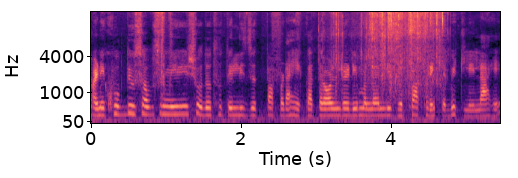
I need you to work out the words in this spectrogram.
आणि खूप दिवसापासून मी शोधत होते लिज्जत पापड आहे का? तर ऑलरेडी मला लिज्जत पापड इथं भेटलेलं आहे.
